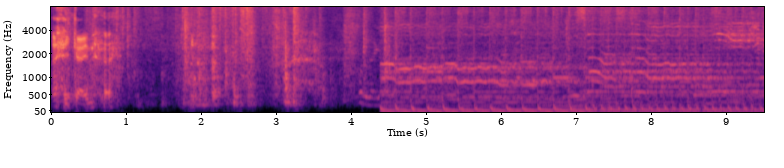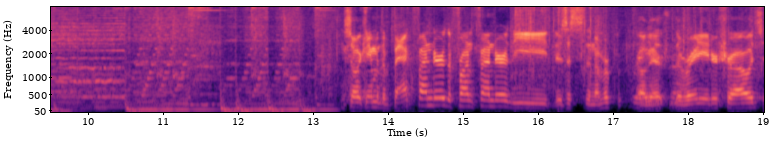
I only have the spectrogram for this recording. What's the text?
Uh, kind of. Kinda. So it came with the back fender, the front fender, the is this the number? Radiator okay, the radiator shrouds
